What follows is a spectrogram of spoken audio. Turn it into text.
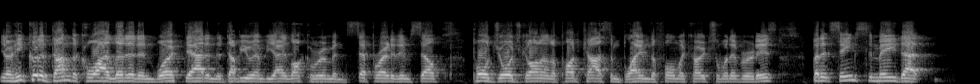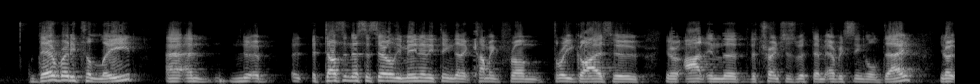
you know, he could have done the Kawhi Leonard and worked out in the WNBA locker room and separated himself. Paul George gone on a podcast and blamed the former coach or whatever it is. But it seems to me that they're ready to lead and, and it doesn't necessarily mean anything that it coming from three guys who you know aren't in the, the trenches with them every single day. You know,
